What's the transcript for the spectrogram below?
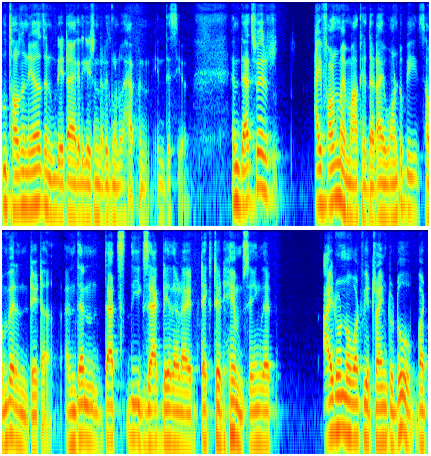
2000 years and data aggregation that is going to happen in this year and that's where I found my market that I want to be somewhere in data. And then that's the exact day that I texted him saying that I don't know what we're trying to do, but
